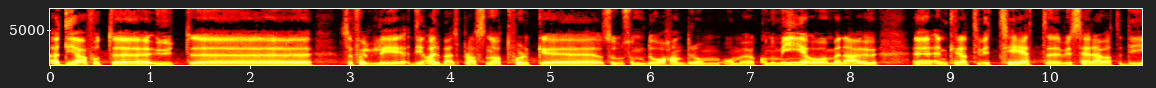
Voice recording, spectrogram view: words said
De har fått ut selvfølgelig de arbeidsplassene at folk, som, som da handler om, om økonomi, og, men òg en kreativitet. Vi ser òg at de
